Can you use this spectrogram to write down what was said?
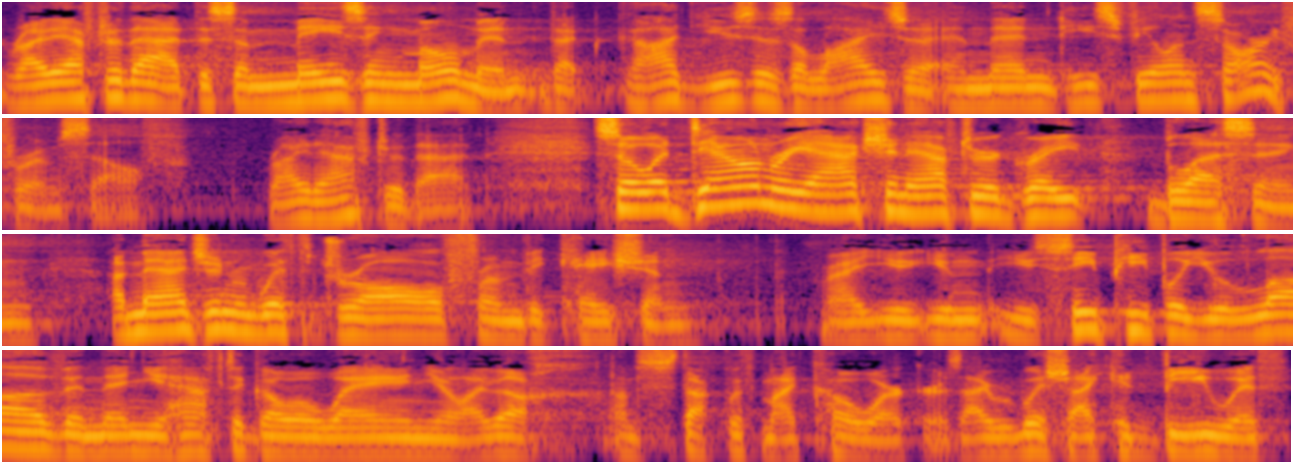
Right after that, this amazing moment that God uses Elijah, and then he's feeling sorry for himself right after that. So, a down reaction after a great blessing. Imagine withdrawal from vacation right? You, you, you see people you love, and then you have to go away, and you're like, ugh, I'm stuck with my coworkers. I wish I could be with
